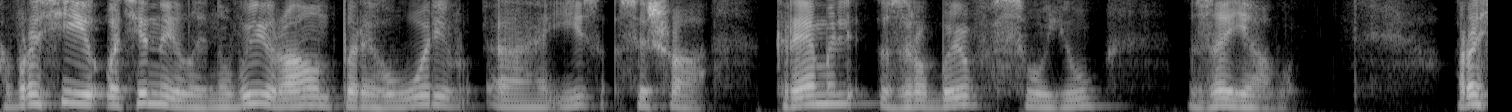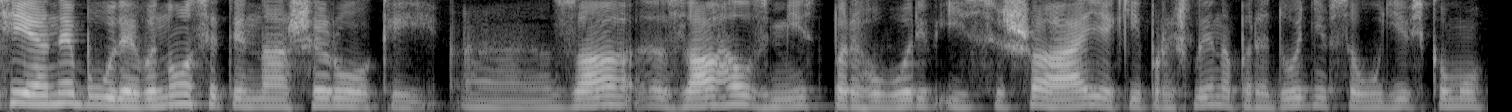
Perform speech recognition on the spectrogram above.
В Росії оцінили новий раунд переговорів е, із США. Кремль зробив свою заяву. Росія не буде виносити на широкий е, загал зміст переговорів із США, які пройшли напередодні в Саудівському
